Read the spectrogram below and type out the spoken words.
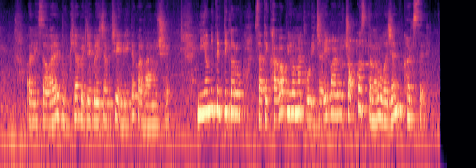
અને સવારે ભૂખ્યા પેટે બે ચમચી એવી રીતે કરવાનું છે. નિયમિત રીતે કરો, સાથે ખાવા પીવામાં થોડી જરી પાડો, ચોક્કસ તમારું વજન ઘટશે.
